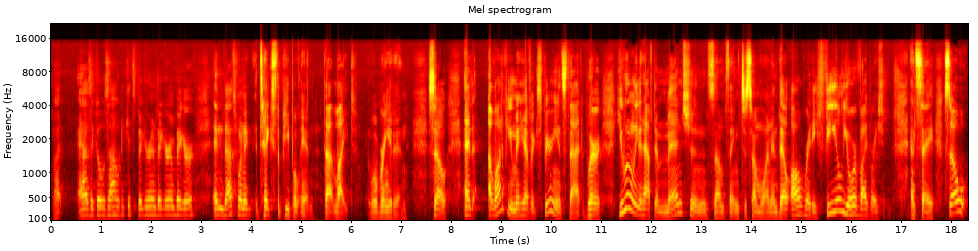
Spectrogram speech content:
but as it goes out, it gets bigger and bigger and bigger. And that's when it takes the people in. That light will bring it in. So, and a lot of you may have experienced that where you won't even have to mention something to someone and they'll already feel your vibration and say, So,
